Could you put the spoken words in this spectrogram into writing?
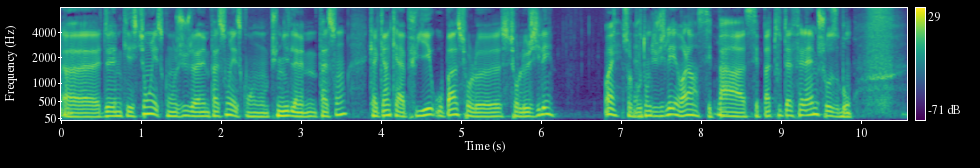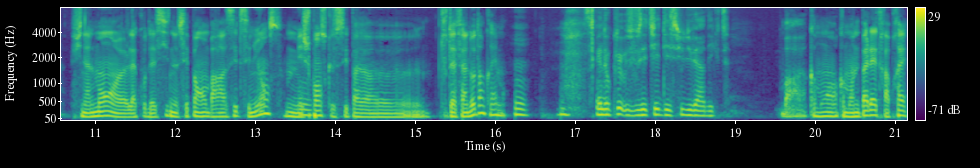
Euh, deuxième question, est-ce qu'on juge de la même façon Est-ce qu'on punit de la même façon quelqu'un qui a appuyé ou pas sur le, sur le gilet Ouais. Sur le bouton du gilet, voilà. C'est pas, c'est pas tout à fait la même chose. Bon. Finalement, euh, la cour d'assises ne s'est pas embarrassée de ces nuances, mais je mm. pense que c'est pas euh, tout à fait anodin quand même. Mm. Et donc, vous étiez déçu du verdict? Bah, comment, comment ne pas l'être? Après,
